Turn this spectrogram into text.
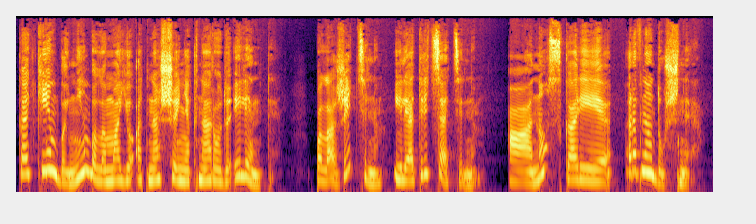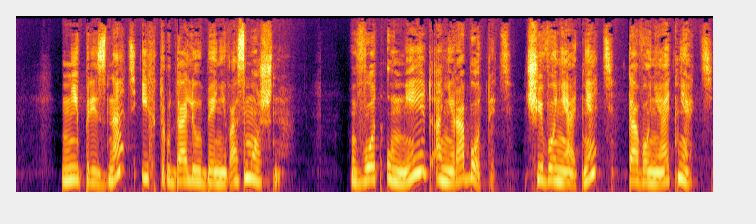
Каким бы ни было мое отношение к народу Эленты, положительным или отрицательным, а оно скорее равнодушное. Не признать их трудолюбие невозможно. Вот умеют они работать. Чего не отнять, того не отнять.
